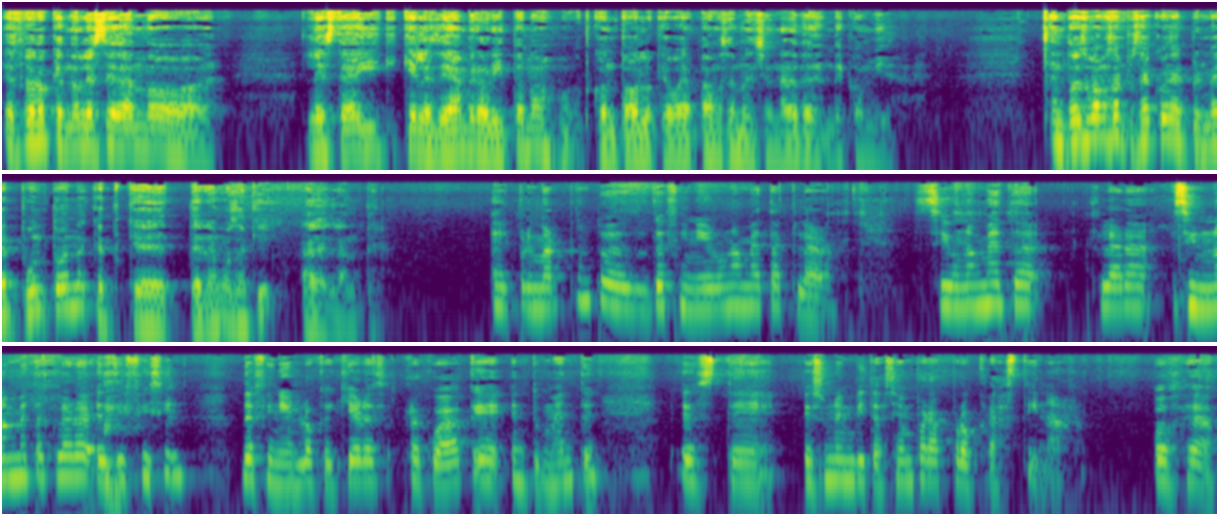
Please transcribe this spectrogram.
espero que no le esté dando, le esté ahí, que les dé hambre ahorita, ¿no? Con todo lo que voy vamos a mencionar de, de comida. Entonces vamos a empezar con el primer punto, Ana, que, que tenemos aquí. Adelante. El primer punto es definir una meta clara. Si una meta clara, sin una meta clara es difícil definir lo que quieres. Recuerda que en tu mente este es una invitación para procrastinar. O sea,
